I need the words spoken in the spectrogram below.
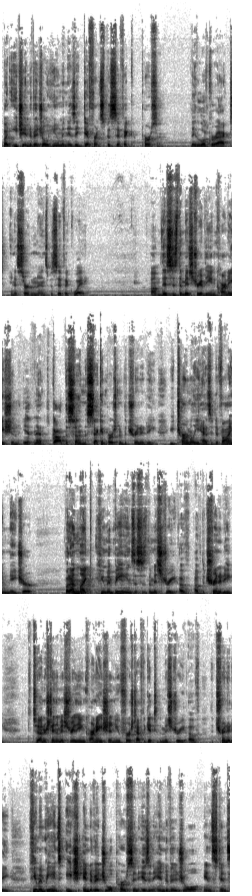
but each individual human is a different specific person. They look or act in a certain and specific way. Um, this is the mystery of the incarnation, in that God the Son, the second person of the Trinity, eternally has a divine nature. But unlike human beings, this is the mystery of, of the Trinity. To understand the mystery of the incarnation, you first have to get to the mystery of the Trinity. Human beings, each individual person is an individual instance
